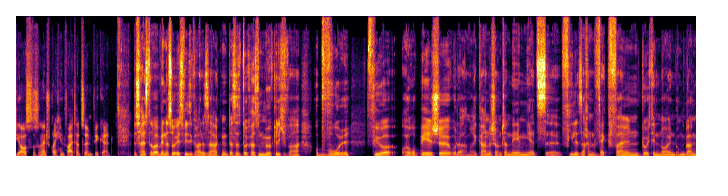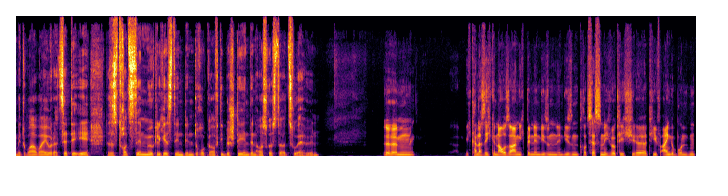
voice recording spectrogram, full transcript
die Ausrüstung entsprechend weiterzuentwickeln. Das heißt aber, wenn es so ist, wie Sie gerade sagten, dass es durchaus möglich war, obwohl für europäische oder amerikanische Unternehmen jetzt äh, viele Sachen wegfallen durch den neuen Umgang mit Huawei oder ZTE, dass es trotzdem möglich ist, den, den Druck auf die bestehenden Ausrüster zu erhöhen? Ähm, ich kann das nicht genau sagen. Ich bin in diesen, in diesen Prozessen nicht wirklich äh, tief eingebunden.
